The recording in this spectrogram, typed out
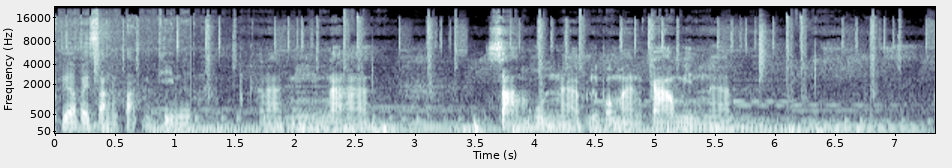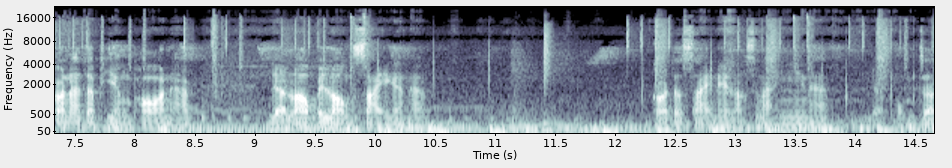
เพื่อไปสั่งตัดอีกทีนึงขนาดนี้หนา 3 หุ่นนะครับ หรือประมาณ 9 มิลนะครับ ก็น่าจะเพียงพอนะครับ เดี๋ยวเราไปลองใส่กันนะครับ ก็จะใส่ในลักษณะนี้นะครับ เดี๋ยวผมจะ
